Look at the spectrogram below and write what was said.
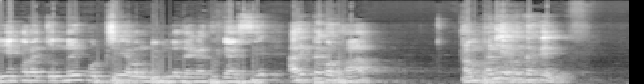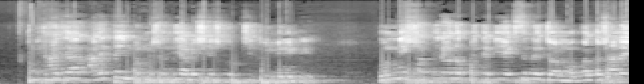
ইয়ে করার জন্যই করছে এবং বিভিন্ন জায়গা থেকে আসছে। আরেকটা কথা কোম্পানি এখন দেখেন দুই হাজার আরেকটা ইনফরমেশন দিয়ে আমি শেষ করছি দুই মিনিটে। উনিশশো তিরানব্বইতে ডিএক্সএন এর জন্ম কত সালে?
